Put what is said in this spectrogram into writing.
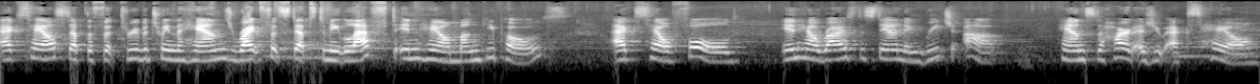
Exhale, step the foot through between the hands. Right foot steps to meet left. Inhale, monkey pose. Exhale, fold. Inhale, rise to standing. Reach up. Hands to heart as you exhale.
